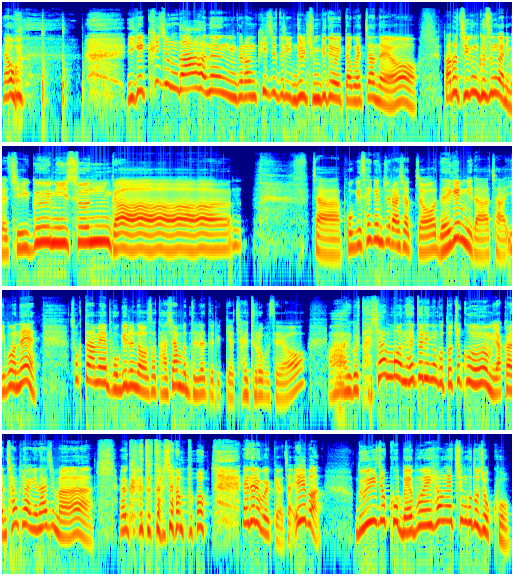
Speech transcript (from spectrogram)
내가 오늘 이게 퀴즈인가 하는 그런 퀴즈들이 늘 준비되어 있다고 했잖아요. 바로 지금 그 순간이면 지금 이 순간. 자, 보기 3개인 줄 아셨죠? 4개입니다. 자, 이번에 속담에 보기를 넣어서 다시 한번 들려드릴게요. 잘 들어보세요. 아, 이걸 다시 한번 해드리는 것도 조금 약간 창피하긴 하지만, 그래도 다시 한번 해드려볼게요. 자, 1번. 누이 좋고 매부의 형의 친구도 좋고.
